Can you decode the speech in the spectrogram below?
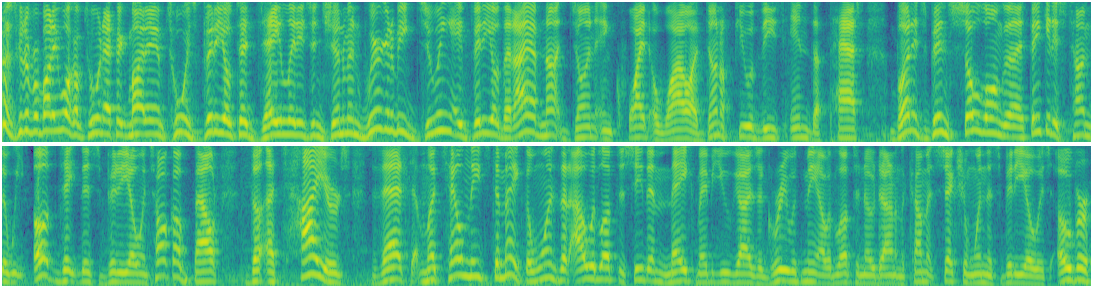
What is good everybody? Welcome to an Epic My Damn Toys video. Today, ladies and gentlemen, we're going to be doing a video that I have not done in quite a while. I've done a few of these in the past, but it's been so long that I think it is time that we update this video and talk about the attires that Mattel needs to make. The ones that I would love to see them make. Maybe you guys agree with me. I would love to know down in the comment section when this video is over.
